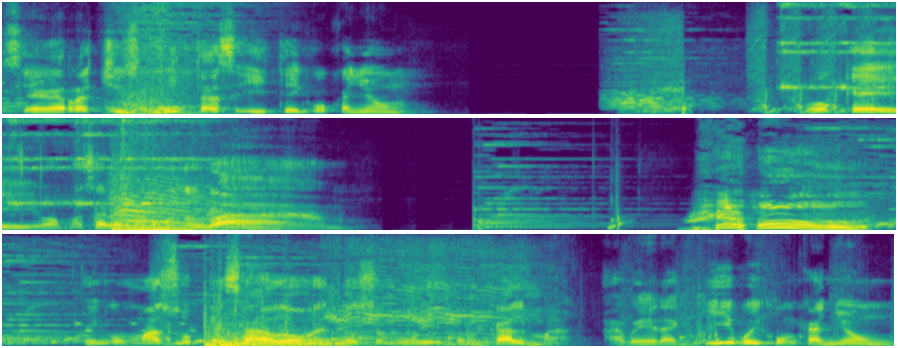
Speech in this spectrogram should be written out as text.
Se agarra chispitas y tengo cañón. Ok, vamos a ver cómo nos va. Tengo un mazo pesado, entonces me voy con calma. A ver, aquí voy con cañón.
